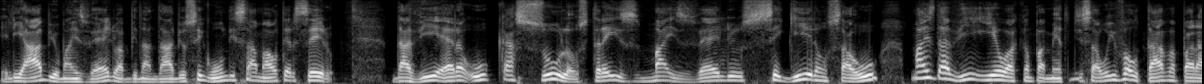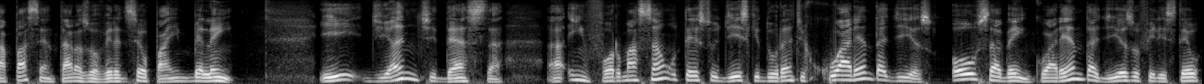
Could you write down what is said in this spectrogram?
Eliabe, o mais velho, Abinadab, o segundo, e Samal, o terceiro. Davi era o caçula, os três mais velhos seguiram Saul, mas Davi ia ao acampamento de Saul e voltava para apacentar as ovelhas de seu pai em Belém. E diante desta a informação, o texto diz que durante 40 dias, ouça bem, 40 dias o filisteu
